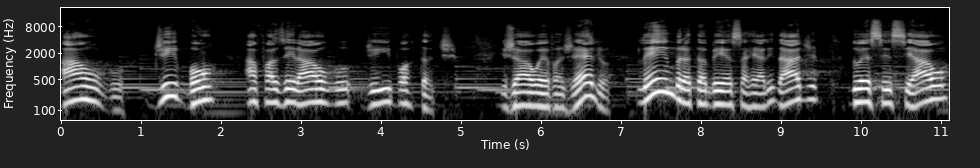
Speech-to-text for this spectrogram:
algo de bom, a fazer algo de importante. Já o Evangelho lembra também essa realidade do essencial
